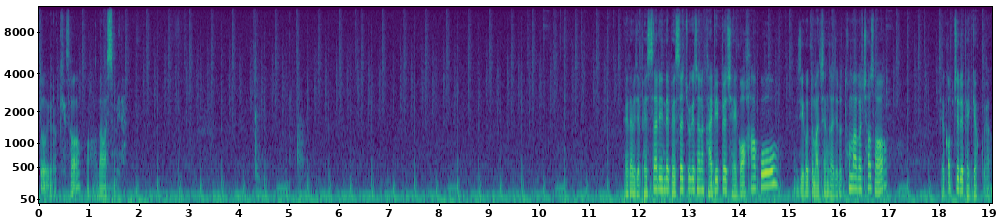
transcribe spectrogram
네, 이것도 이렇게 해서 어, 나왔습니다. 그 다음에 이제 뱃살인데 뱃살 쪽에서는 갈비뼈 제거하고 이제 이것도 마찬가지로 토막을 쳐서 제 껍질을 벗겼고요.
